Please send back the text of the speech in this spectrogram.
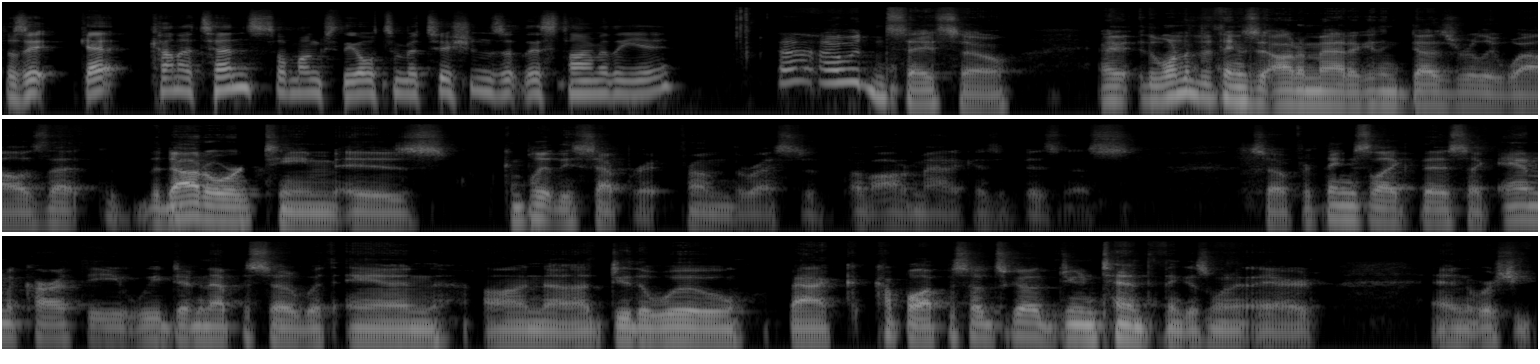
Does it get kind of tense amongst the automaticians at this time of the year? Uh, I wouldn't say so. I, one of the things that Automattic I think does really well is that the .org team is completely separate from the rest of, of Automattic as a business. So for things like this, like Anne McCarthy, we did an episode with Anne on uh, Do the Woo back a couple episodes ago. June 10th, I think, is when it aired, and where she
